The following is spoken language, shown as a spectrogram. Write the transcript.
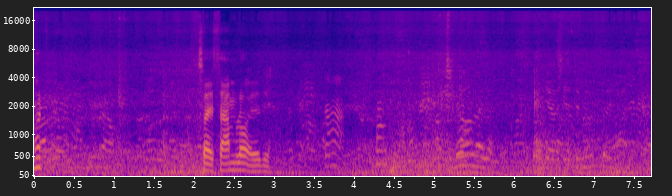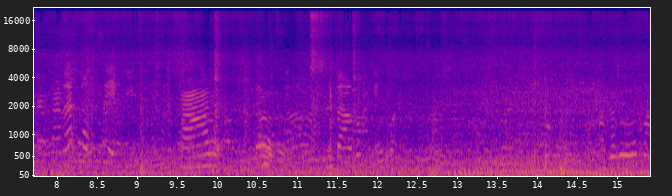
ฮัด ใส่สามร้อยเลยดิจ้าเรื่องอะไรล่ะเดี๋ยวเดี๋ยวจะไม่เคยปลาลูกเออปลาลูกเข็งกว่อาจจะเออปลา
